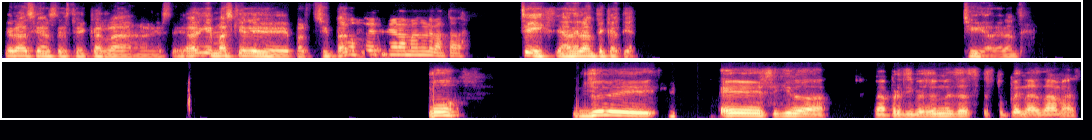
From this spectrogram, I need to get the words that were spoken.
Gracias, este, Carla. Este, ¿Alguien más quiere participar? No sé, tenía la mano levantada. Sí, adelante, Katia. Sí, adelante. No, yo le he seguido la participación de esas estupendas damas.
